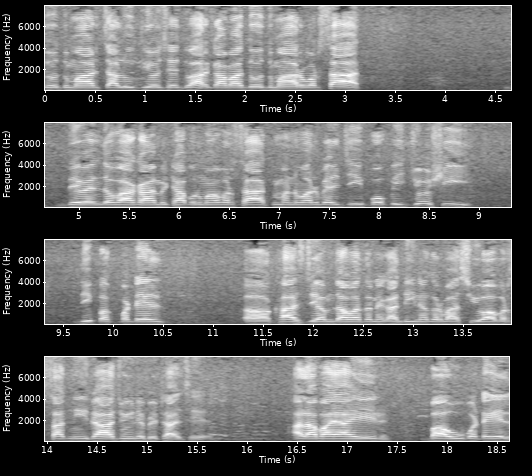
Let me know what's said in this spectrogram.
ધોધમાર ચાલુ થયો છે. દ્વારકામાં ધોધમાર વરસાદ. દેવેન્દ્ર વાઘા, મીઠાપુરમાં વરસાદ. મનવર, વેલજી, પોપી, જોશી, દીપક પટેલ ખાસ જે અમદાવાદ અને ગાંધીનગર વાસીઓ આ વરસાદની રાહ જોઈને બેઠા છે. આલાભાઈ આહિર, બાઉ પટેલ,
